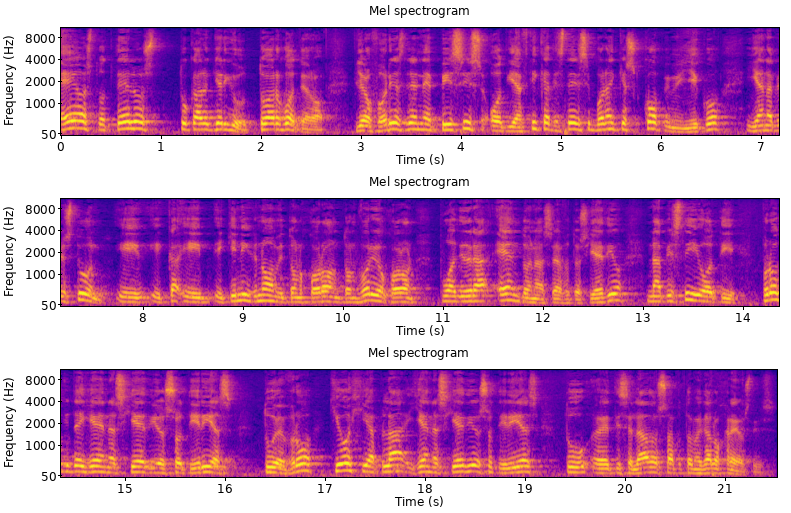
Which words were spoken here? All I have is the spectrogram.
έως το τέλος του καλοκαιριού, το αργότερο. Πληροφορίες λένε επίσης ότι αυτή η καθυστέρηση μπορεί να είναι και σκόπιμη, Νίκο, για να πιστούν η, η, η, η κοινή γνώμη των χωρών, των βόρειων χωρών που αντιδρά έντονα σε αυτό το σχέδιο, να πιστεί ότι πρόκειται για ένα σχέδιο σωτηρίας του ευρώ και όχι απλά για ένα σχέδιο σωτηρίας του, ε, της Ελλάδος από το μεγάλο χρέος της.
